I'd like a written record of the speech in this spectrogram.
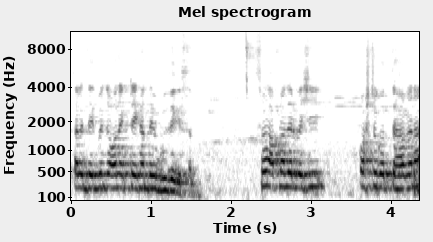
তাহলে দেখবেন যে অনেকটা এখান থেকে বুঝে গেছেন। সো আপনাদের বেশি কষ্ট করতে হবে না।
